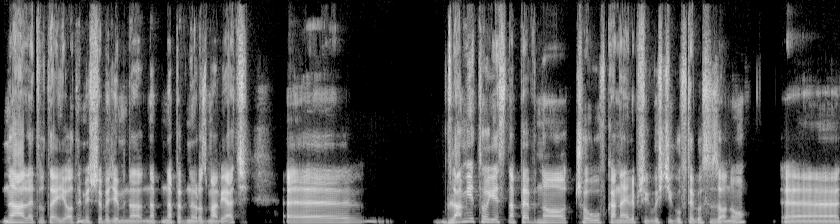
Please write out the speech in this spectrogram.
no ale tutaj o tym jeszcze będziemy na, na, na pewno rozmawiać. E, dla mnie to jest na pewno czołówka najlepszych wyścigów tego sezonu. E,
